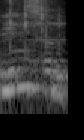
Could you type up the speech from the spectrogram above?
Beni sarın.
